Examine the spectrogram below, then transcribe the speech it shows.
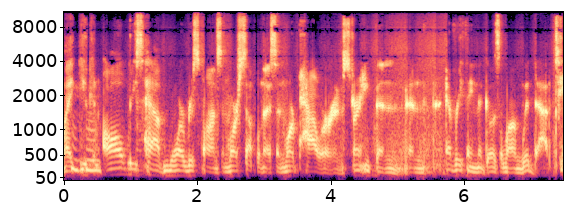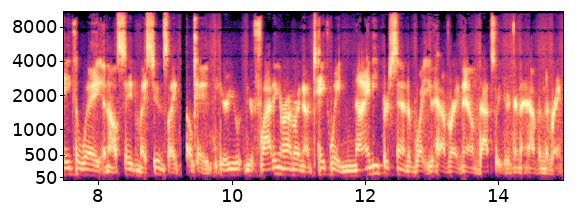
Like mm-hmm. you can always have more response and more suppleness and more power and strength and, and everything that goes along with that. Take away, and I'll say to my students, like, okay, here you, you're flatting around right now. Take away 90% of what you have right now. That's what you're going to have in the ring.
